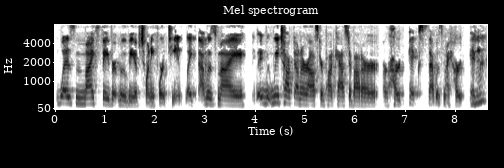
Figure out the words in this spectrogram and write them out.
was my favorite movie of 2014. Like, that was my. We talked on our Oscar podcast about our our heart picks. That was my heart pick, Mhm.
